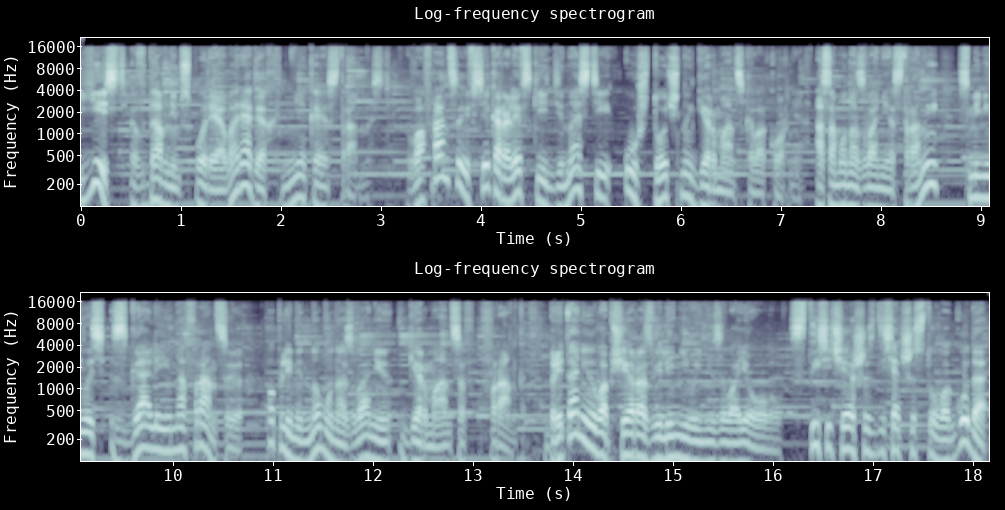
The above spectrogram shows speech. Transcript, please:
есть в давнем споре о варягах некая странность. Во Франции все королевские династии уж точно германского корня, а само название страны сменилось с Галлии на Францию по племенному названию германцев-франков. Британию вообще разве ленивый не завоевывал. С 1066 года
